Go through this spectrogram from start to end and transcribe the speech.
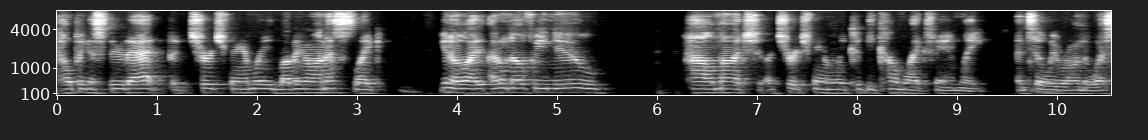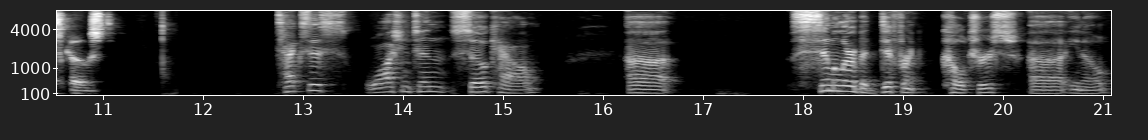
helping us through that. The church family loving on us. Like, you know, I, I don't know if we knew how much a church family could become like family until we were on the West Coast. Texas, Washington, SoCal, uh, similar but different cultures. Uh, you know,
